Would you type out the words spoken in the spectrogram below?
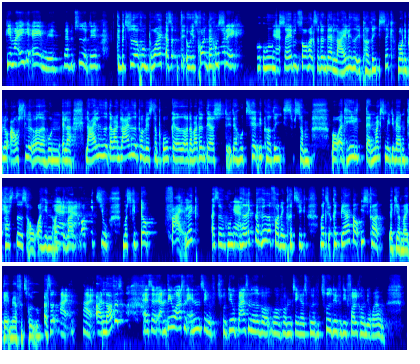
Giver mig ikke af med. Hvad betyder det? Det betyder, at hun bruger ikke... Altså, det, jeg tror endda, hun, hun det ikke. Hun ja. sagde det i forhold til den der lejlighed i Paris, ikke? hvor det blev afsløret, at hun, eller lejlighed, der var en lejlighed på Vesterbrogade, og der var den der, det der hotel i Paris, som, hvor at hele Danmarks medieverden kastedes over hende, og ja, det var ja. en objektiv, måske dum fejl, ikke? Altså, hun ja. havde ikke behøvet at få den kritik. Og Rit Bjergård, iskold, jeg giver mig ikke af med at fortryde. Altså, nej, nej. I love it. Altså, jamen, det er jo også en anden ting at fortryde. Det er jo bare sådan noget, hvor, hvor, hvor man tænker, at skulle fortryde det, fordi folk har i røven.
